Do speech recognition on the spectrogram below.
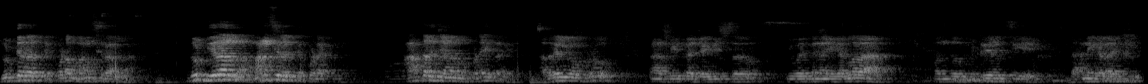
ದುಡ್ಡಿರುತ್ತೆ ಕೂಡ ಮನಸ್ಸಿರಲ್ಲ. ದುಡ್ಡು ಇರಲ್ಲ ಮನಸ್ಸಿರುತ್ತೆ ಕೊಡಕ್ಕೆ. ಆ ಥರ ಜನರು ಕೂಡ ಇದ್ದಾರೆ. ಅದರಲ್ಲಿ ಒಬ್ಬರು ಶ್ರೀಯುತ ಜಗದೀಶ್ ಸರ್, ಇವತ್ತಿನ ಎಲ್ಲ ಒಂದು ಮೆಟೀರಿಯಲ್ಸ್ಗೆ ದಾನಿಗಳಾಗಿ.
